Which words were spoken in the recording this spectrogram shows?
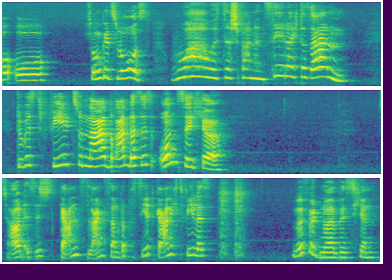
Oh oh, schon geht's los. Wow, ist das spannend. Seht euch das an. Du bist viel zu nah dran, das ist unsicher. Schaut, es ist ganz langsam, da passiert gar nichts vieles. Müffelt nur ein bisschen.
